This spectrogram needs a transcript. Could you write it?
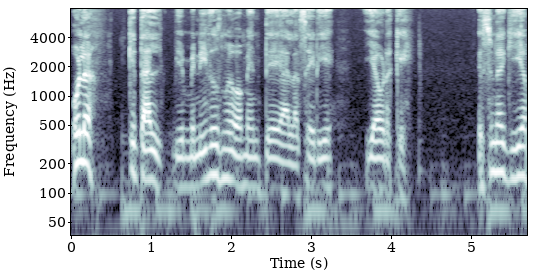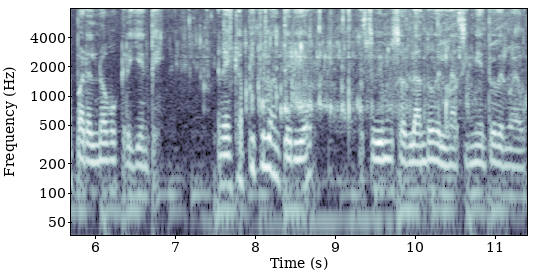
Hola, ¿qué tal? Bienvenidos nuevamente a la serie ¿Y ahora qué? Es una guía para el nuevo creyente. En el capítulo anterior estuvimos hablando del nacimiento de nuevo,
